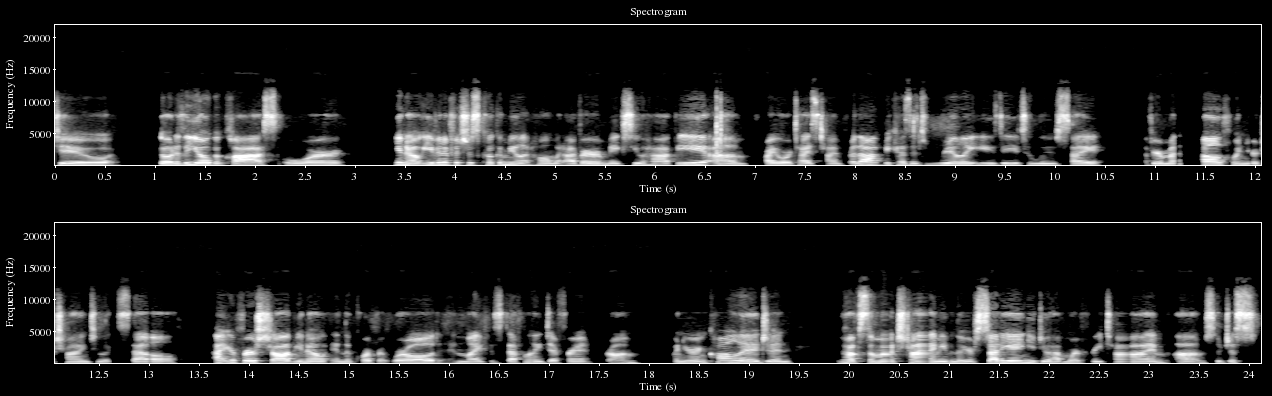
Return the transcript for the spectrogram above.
to go to the yoga class or you know, even if it's just cook a meal at home, whatever makes you happy, um, prioritize time for that because it's really easy to lose sight of your mental health when you're trying to excel at your first job, you know, in the corporate world. And life is definitely different from when you're in college and you have so much time, even though you're studying, you do have more free time. Um, so just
